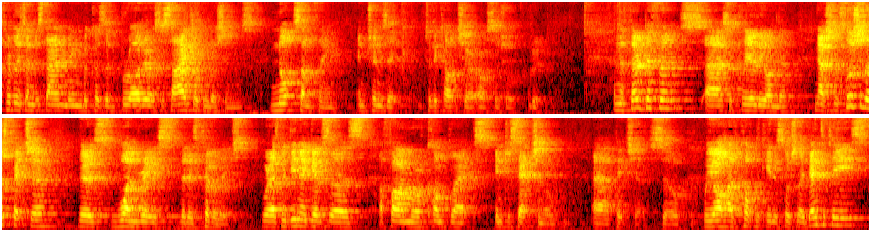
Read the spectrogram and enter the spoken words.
privileged understanding because of broader societal conditions, not something intrinsic to the culture or social group. And the third difference, uh, so clearly on the National Socialist picture, there's one race that is privileged, whereas Medina gives us a far more complex intersectional uh, picture. So we all have complicated social identities,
